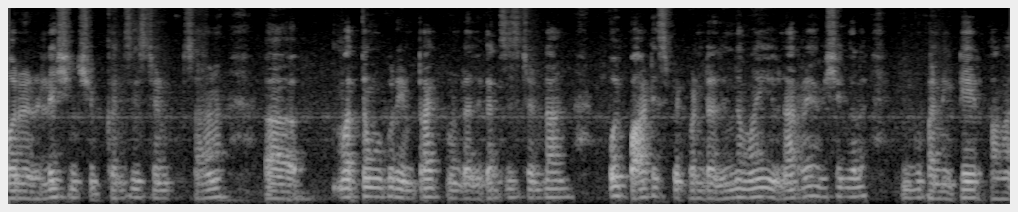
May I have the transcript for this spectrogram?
ஒரு ரிலேஷன்ஷிப், கன்சிஸ்டன்ஸான மற்றவங்க கூட இன்ட்ராக்ட் பண்ணுறது கன்சிஸ்டண்ட்டான போய் பார்ட்டிசிபேட் பண்ணுறது இந்த மாதிரி நிறைய விஷயங்கள இவங்க பண்ணிக்கிட்டே இருப்பாங்க.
